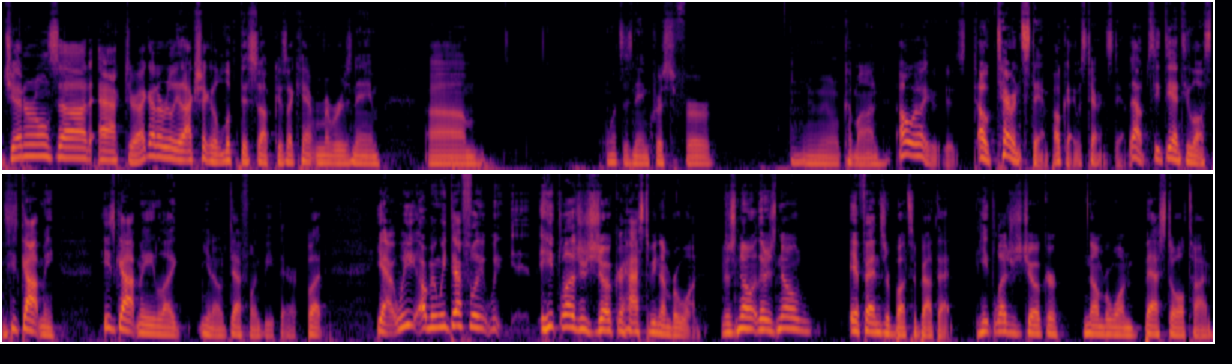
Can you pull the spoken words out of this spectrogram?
General Zod actor. I gotta really actually I gotta look this up because I can't remember his name. Um, what's his name? Christopher. Oh, come on. Oh wait. it's- Oh, Terence Stamp. Okay, it was Terence Stamp. Oh, see, Dante Lawson. He's got me. He's got me like you know definitely beat there. But yeah, we. I mean, we definitely. We, Heath Ledger's Joker has to be number one. There's no. There's no if ends or buts about that. Heath Ledger's Joker number one, best all time.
